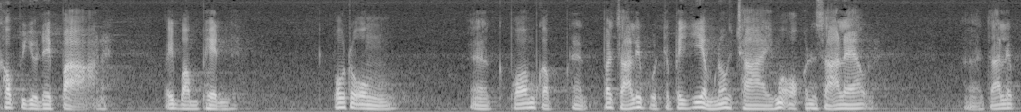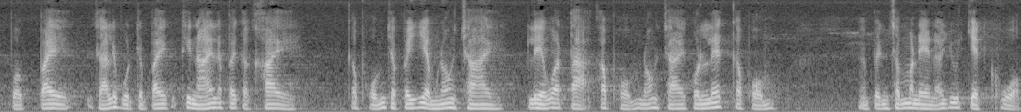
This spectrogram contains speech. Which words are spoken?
เข้าไปอยู่ในป่านะไปบำเพ็ญ พระองค์พร้อมกับภาษาลิบุตรจะไปเยี่ยมน้องชายเมื่อออกพรรษาแล้วสารีบุตรไปสารีบุตรจะไปที่ไหนแล้วไปกับใครกับผมจะไปเยี่ยมน้องชายเรวตะกับผม น้องชายคนเล็กกับผม เป็นสมณเณรอายุเจ็ดขวบ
